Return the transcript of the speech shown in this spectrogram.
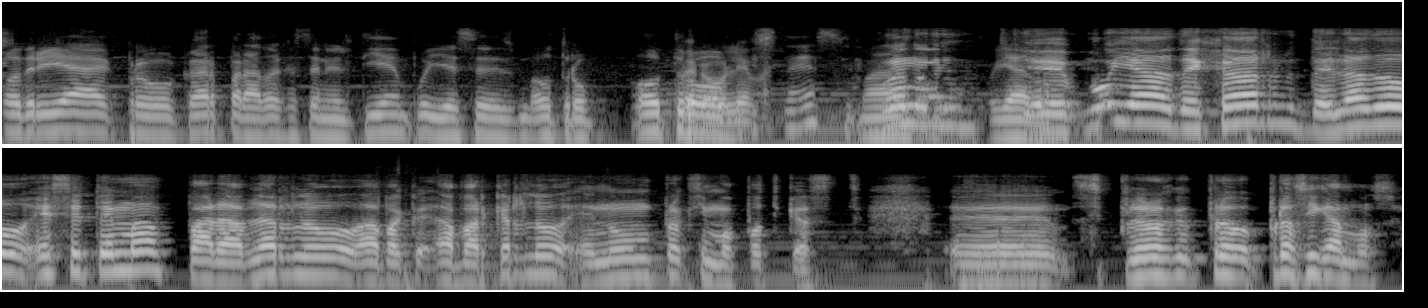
podría provocar paradojas en el tiempo y ese es otro otro Problema. business más Bueno, eh, voy a dejar de lado ese tema para hablarlo, abarcarlo en un próximo podcast. Eh, pro- pro- prosigamos.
